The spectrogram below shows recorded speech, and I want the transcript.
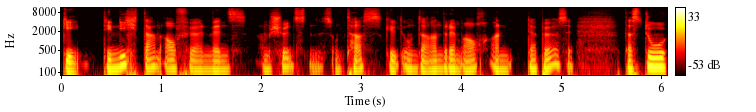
gehen, die nicht dann aufhören, wenn es am schönsten ist. Und das gilt unter anderem auch an der Börse, dass du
